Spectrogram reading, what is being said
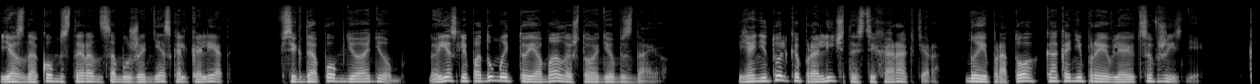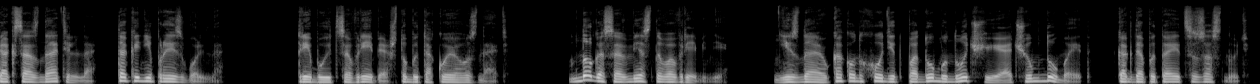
Я знаком с Терренсом уже несколько лет, всегда помню о нем, но если подумать, то я мало что о нем знаю. Я не только про личность и характер, но и про то, как они проявляются в жизни, как сознательно, так и непроизвольно. Требуется время, чтобы такое узнать. Много совместного времени, не знаю, как он ходит по дому ночью и о чем думает, когда пытается заснуть.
